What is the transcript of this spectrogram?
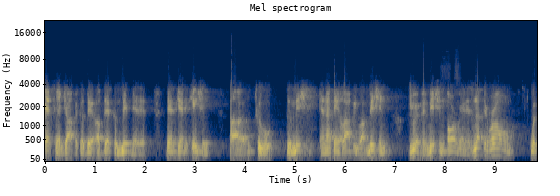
excellent job because they're of their commitment and their dedication uh, to the mission. And I think a lot of people are mission driven, mission oriented. There's nothing wrong with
